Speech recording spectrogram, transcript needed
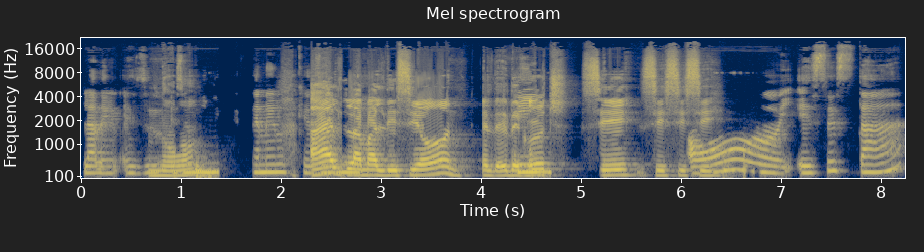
La de. no. ah, la maldición. El de, de Sí, sí, sí, sí. Oh, ese está,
